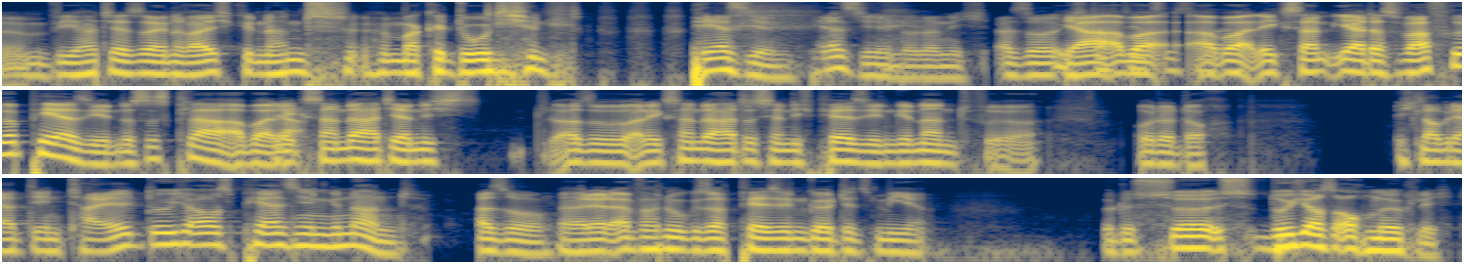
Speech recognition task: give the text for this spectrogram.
ähm, wie hat er sein Reich genannt? Makedonien. Persien, Persien oder nicht? Also ja, aber, aber Alexander, ja, das war früher Persien, das ist klar. Aber ja. Alexander hat ja nicht, also Alexander hat es ja nicht Persien genannt früher, oder doch? Ich glaube, der hat den Teil durchaus Persien genannt. Also. Ja, der hat einfach nur gesagt, Persien gehört jetzt mir. Das äh, ist durchaus auch möglich.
